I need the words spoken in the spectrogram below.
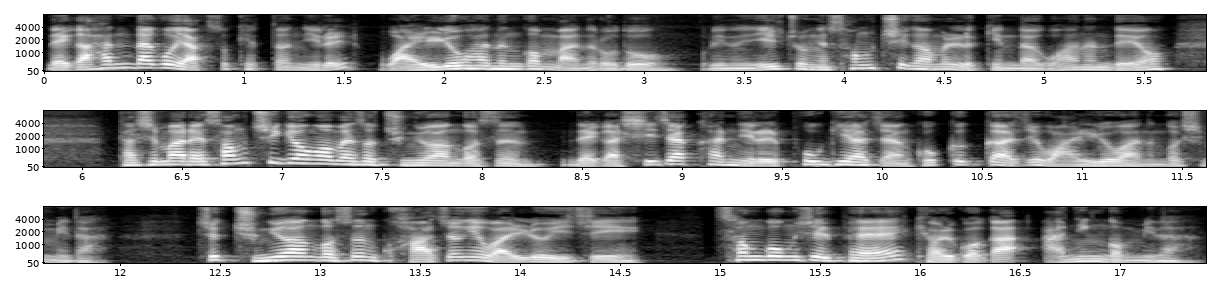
내가 한다고 약속했던 일을 완료하는 것만으로도 우리는 일종의 성취감을 느낀다고 하는데요. 다시 말해 성취 경험에서 중요한 것은 내가 시작한 일을 포기하지 않고 끝까지 완료하는 것입니다. 즉 중요한 것은 과정의 완료이지 성공 실패의 결과가 아닌 겁니다.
